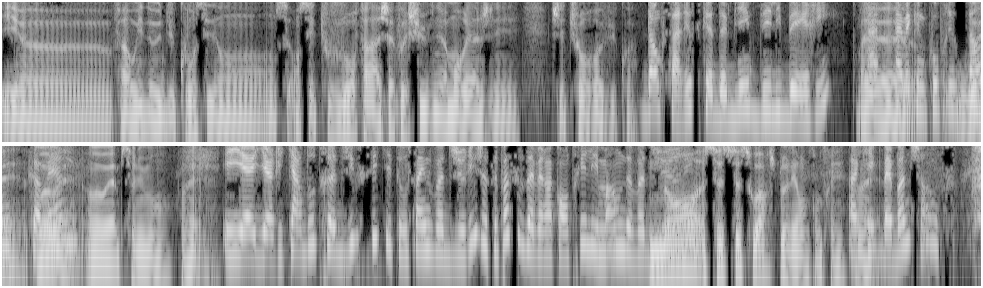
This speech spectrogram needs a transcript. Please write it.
et euh, enfin, oui, de, du coup, on s'est, on, on s'est toujours, enfin, à chaque fois que je suis venu à Montréal, j'ai, toujours revu, quoi. Donc, ça risque de bien délibérer. Euh, avec une coprésidente ouais, comme ouais, elle? Oui, ouais, absolument. Et il euh, y a Ricardo Troggi aussi qui est au sein de votre jury. Je ne sais pas si vous avez rencontré les membres de votre jury. Non, ce, ce soir, je dois les rencontrer. OK, ben bonne chance.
